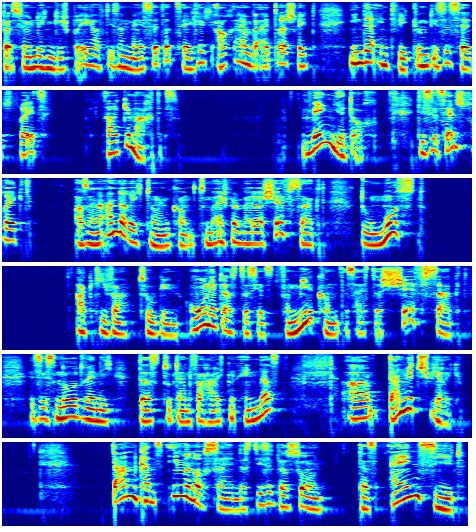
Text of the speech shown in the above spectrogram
persönlichen Gespräch auf dieser Messe tatsächlich auch ein weiterer Schritt in der Entwicklung dieses Selbstprojekts äh, gemacht ist. Wenn jedoch dieses Selbstprojekt aus einer anderen Richtung kommt, zum Beispiel weil der Chef sagt, du musst aktiver zugehen, ohne dass das jetzt von mir kommt, das heißt der Chef sagt, es ist notwendig, dass du dein Verhalten änderst, äh, dann wird es schwierig. Dann kann es immer noch sein, dass diese Person das einsieht,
